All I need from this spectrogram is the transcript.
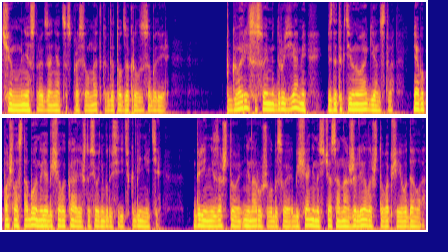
Чем мне стоит заняться, спросил Мэт, когда тот закрыл за собой дверь. Поговори со своими друзьями из детективного агентства. Я бы пошла с тобой, но я обещала Кайле, что сегодня буду сидеть в кабинете. Бри ни за что не нарушила бы свое обещание, но сейчас она жалела, что вообще его дала.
